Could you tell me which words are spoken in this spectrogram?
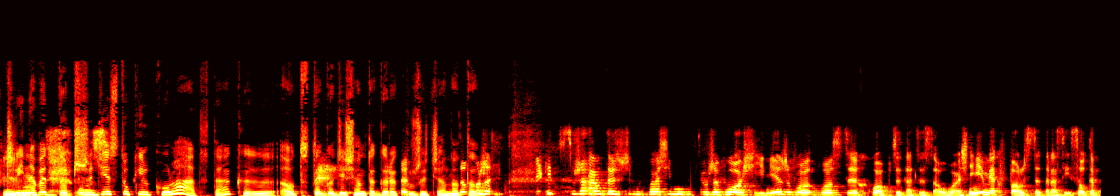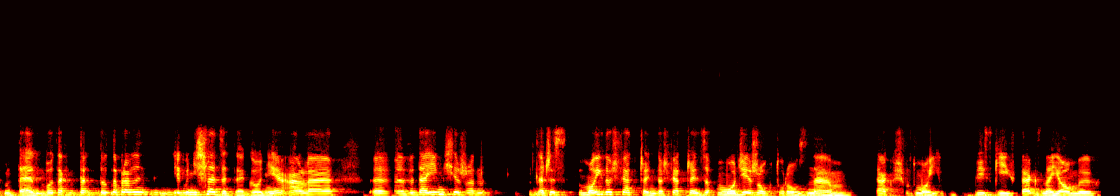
Czyli mhm. nawet do trzydziestu kilku lat, tak? Od tego dziesiątego roku życia. No, no to... może, jak słyszałam też właśnie mówią, że Włosi, nie? że włoscy chłopcy tacy są właśnie. Nie wiem jak w Polsce teraz są te, te bo tak naprawdę jakby nie śledzę tego, nie? Ale e, wydaje mi się, że znaczy z moich doświadczeń, doświadczeń z młodzieżą, którą znam, tak, wśród moich bliskich, tak, znajomych,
